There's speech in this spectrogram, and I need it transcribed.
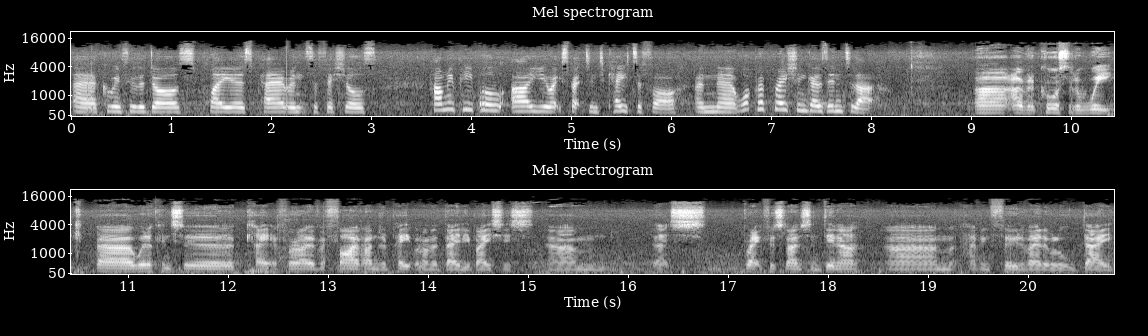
uh, coming through the doors, players, parents, officials. How many people are you expecting to cater for and uh, what preparation goes into that? Uh, over the course of the week, uh, we're looking to cater for over 500 people on a daily basis. Um, that's breakfast, lunch, and dinner, um, having food available all day.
